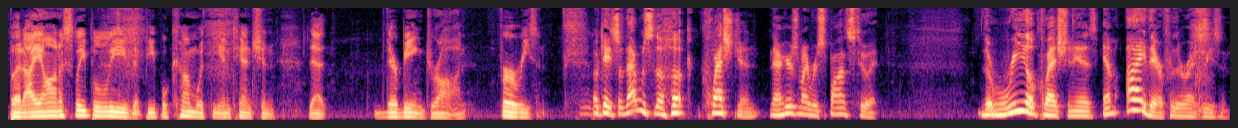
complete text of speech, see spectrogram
But I honestly believe that people come with the intention that they're being drawn for a reason. Okay, so that was the hook question. Now here's my response to it. The real question is, am I there for the right reason?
